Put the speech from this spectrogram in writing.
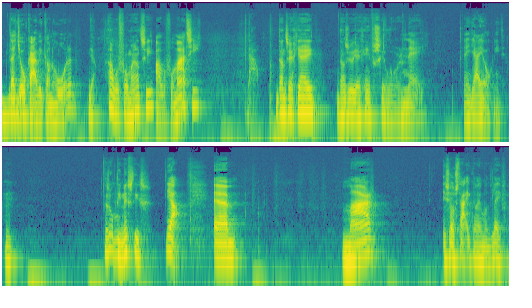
Dat je elkaar weer kan horen. Ja, oude formatie. Oude formatie. Nou. Dan zeg jij, dan zul jij geen verschil horen. Nee. En jij ook niet. Hm. Dat is optimistisch. Ja. Um, maar zo sta ik nou helemaal in het leven.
